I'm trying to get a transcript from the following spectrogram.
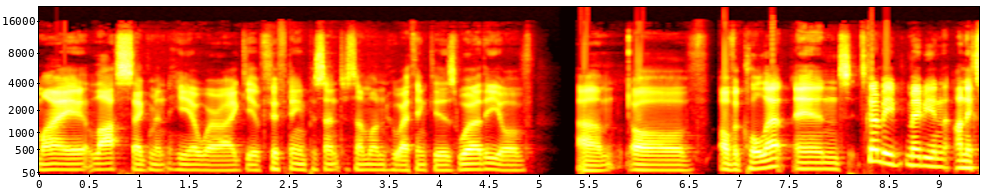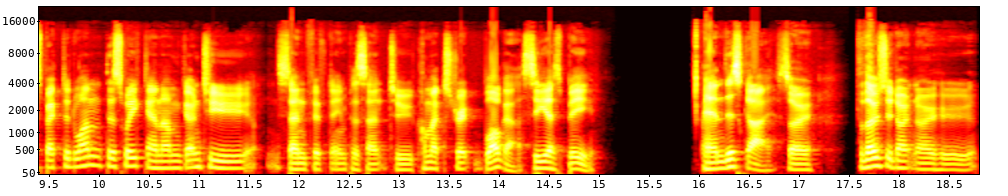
My last segment here, where I give fifteen percent to someone who I think is worthy of um, of of a call out, and it's going to be maybe an unexpected one this week. And I'm going to send fifteen percent to comic strip blogger CSB. And this guy, so for those who don't know who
